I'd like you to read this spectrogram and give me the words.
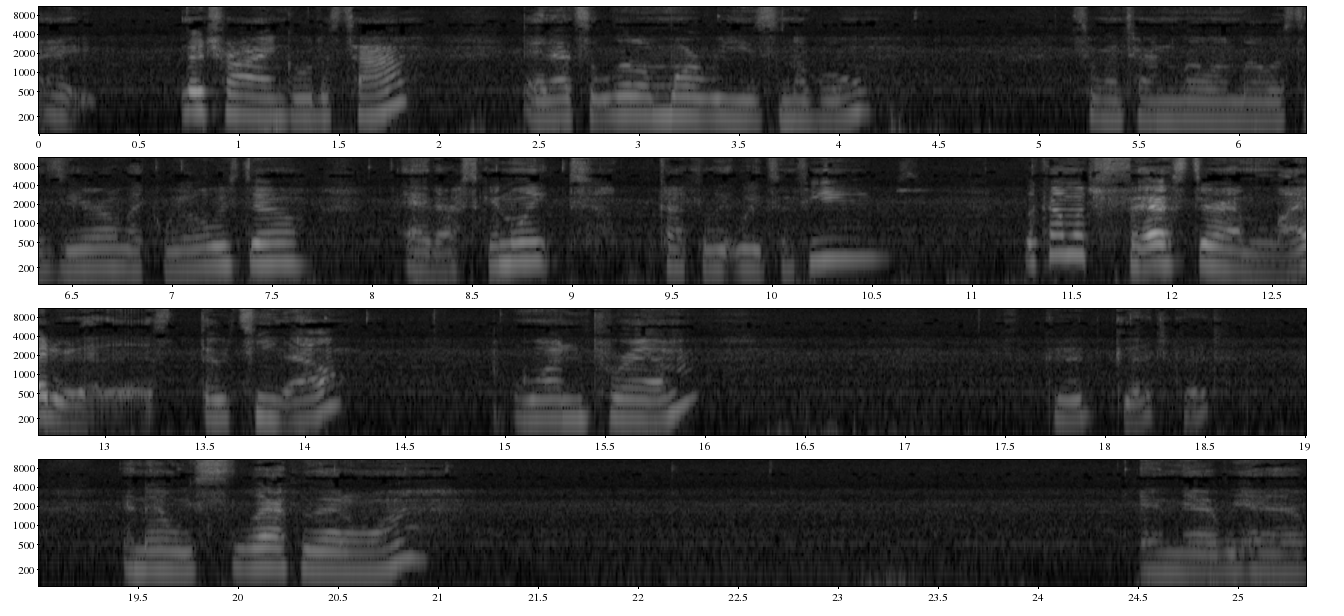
Alright, no triangle this time. And that's a little more reasonable. So we're going to turn low and lowest to zero like we always do. Add our skin weight. Calculate weights and fees. Look how much faster and lighter that is. 13L. 1 prim. Good, good, good. And then we slap that on. And there we have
